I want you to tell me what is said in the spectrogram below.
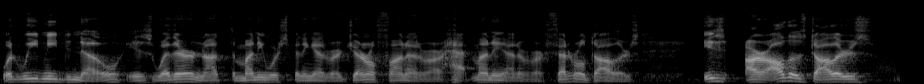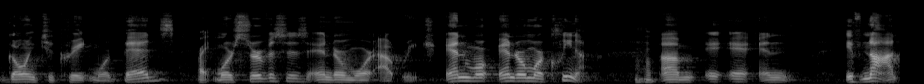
what we need to know is whether or not the money we're spending out of our general fund, out of our HHAP money, out of our federal dollars, is are all those dollars going to create more beds, Right. more services, and or more outreach, and more and or more cleanup? Um, a- a- and if not,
